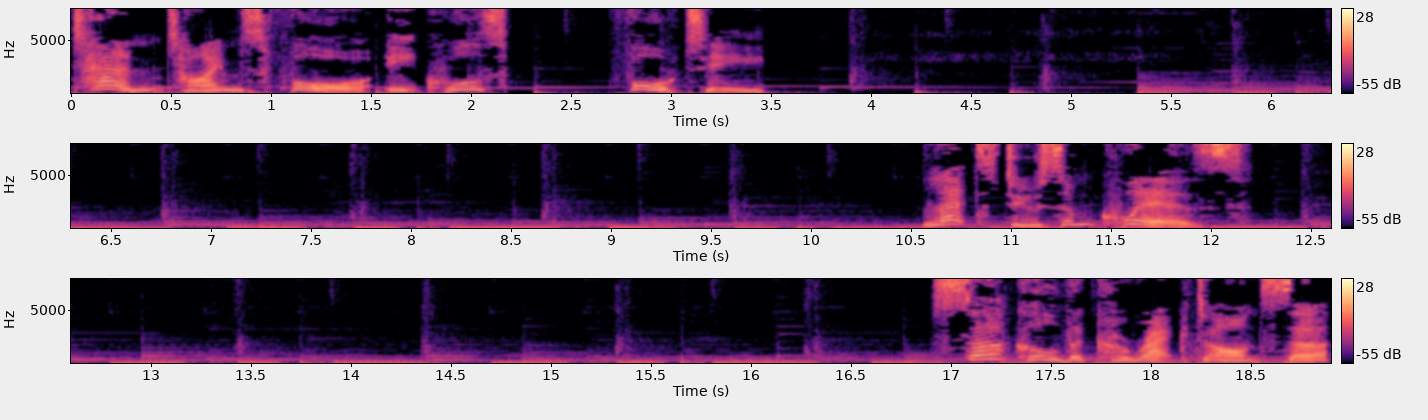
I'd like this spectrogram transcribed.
Ten times four equals forty. Let's do some quiz. Circle the correct answer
